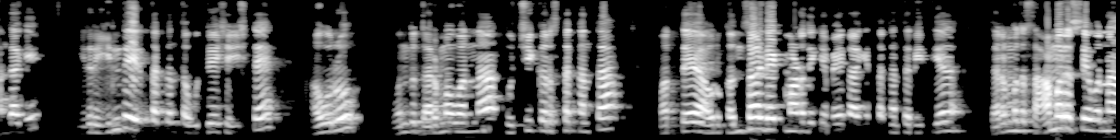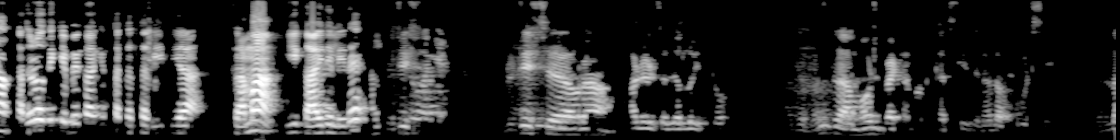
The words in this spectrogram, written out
ಹಂಗಾಗಿ ಇದರ ಹಿಂದೆ ಇರ್ತಕ್ಕಂಥ ಉದ್ದೇಶ ಇಷ್ಟೇ. ಅವರು ಒಂದು ಧರ್ಮವನ್ನ ತುಚ್ಛೀಕರಿಸ್ತಕ್ಕಂಥ ಮತ್ತೆ ಅವರು ಕನ್ಸಲ್ಟೇಟ್ ಮಾಡೋದಕ್ಕೆ ಬೇಕಾಗಿರ್ತಕ್ಕಂಥ ರೀತಿಯ ಧರ್ಮದ ಸಾಮರಸ್ಯವನ್ನ ಕದಡೋದಕ್ಕೆ ಬೇಕಾಗಿರ್ತಕ್ಕಂಥ ರೀತಿಯ ಕ್ರಮ ಈ ಕಾಯ್ದೆಯಲ್ಲಿದೆ. ಬ್ರಿಟಿಷ್ ಬ್ರಿಟಿಷ್ ಅವರ ಆಡಳಿತದಲ್ಲೂ ಇತ್ತು. ಅದರ ನಂತರ ಮೌಂಟ್ ಬ್ಯಾಟನ್ ಅವರು ಕರೆಸಿ ಇದನ್ನೆಲ್ಲ ಎಲ್ಲ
